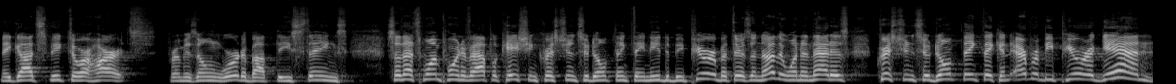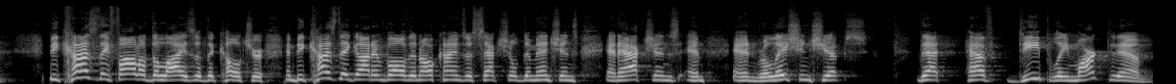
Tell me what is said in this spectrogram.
May God speak to our hearts from His own word about these things. So that's one point of application, Christians who don't think they need to be pure, but there's another one, and that is Christians who don't think they can ever be pure again because they followed the lies of the culture and because they got involved in all kinds of sexual dimensions and actions and, and relationships that have deeply marked them.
